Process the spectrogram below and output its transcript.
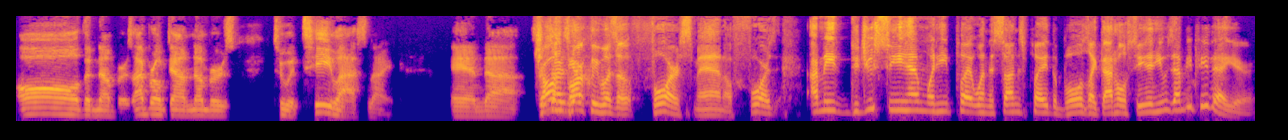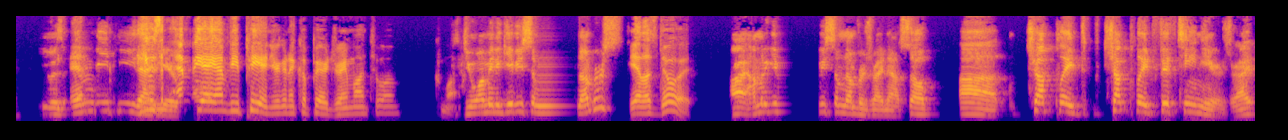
all the numbers. I broke down numbers to a T last night. And uh Charles Barkley was a force, man, a force. I mean, did you see him when he played when the Suns played the Bulls like that whole season? He was MVP that year. he was MVP He that was year. NBA MVP, and you're going to compare Draymond to him? Come on. Do you want me to give you some numbers? Yeah, let's do it. All right, I'm going to give you some numbers right now. So uh, Chuck played Chuck played 15 years, right?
